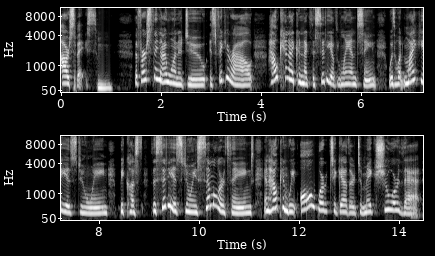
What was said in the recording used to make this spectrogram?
our space. Mm-hmm. The first thing I want to do is figure out how can I connect the city of Lansing with what Mikey is doing because the city is doing similar things and how can we all work together to make sure that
